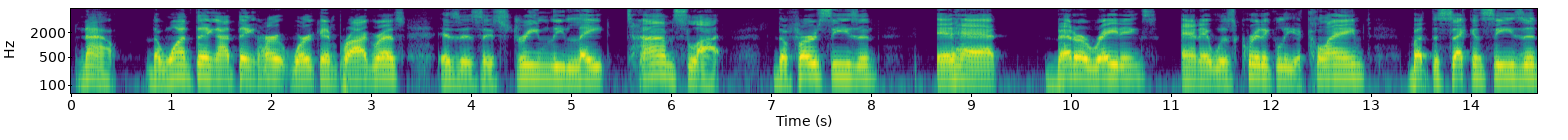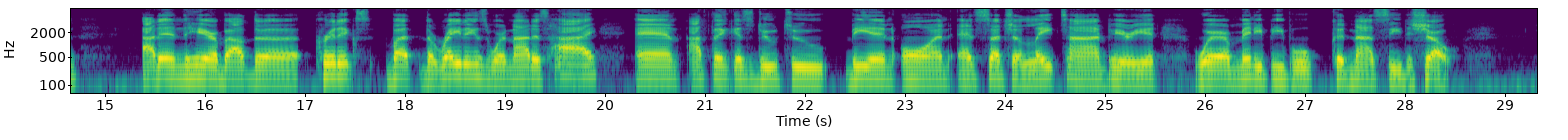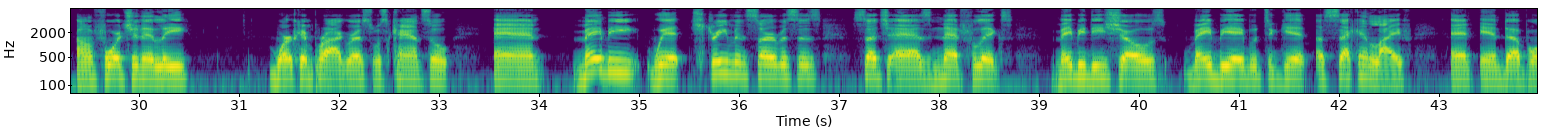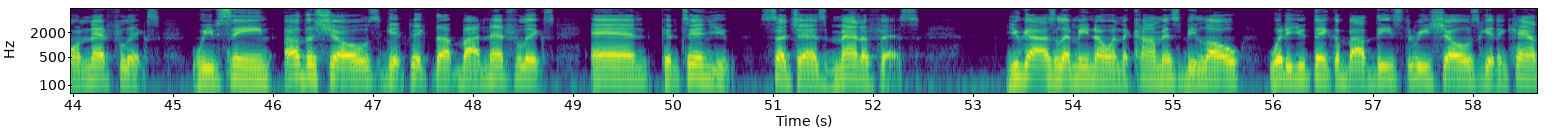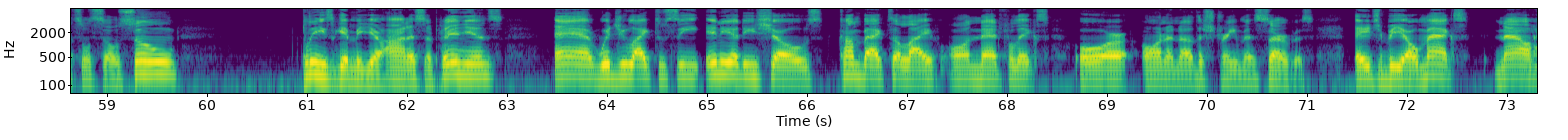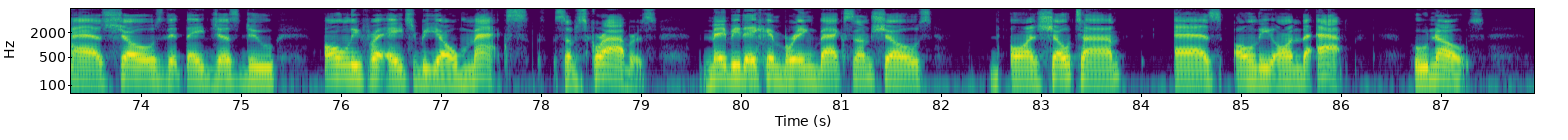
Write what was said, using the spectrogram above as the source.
Now, the one thing I think hurt work in progress is its extremely late time slot. The first season, it had better ratings and it was critically acclaimed, but the second season, I didn't hear about the critics, but the ratings were not as high, and I think it's due to being on at such a late time period where many people could not see the show. Unfortunately, Work in Progress was canceled, and maybe with streaming services such as Netflix, maybe these shows may be able to get a second life and end up on Netflix. We've seen other shows get picked up by Netflix and continue, such as Manifest. You guys let me know in the comments below what do you think about these three shows getting canceled so soon? Please give me your honest opinions. And would you like to see any of these shows come back to life on Netflix or on another streaming service? HBO Max now has shows that they just do only for HBO Max subscribers. Maybe they can bring back some shows on Showtime as only on the app. Who knows?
